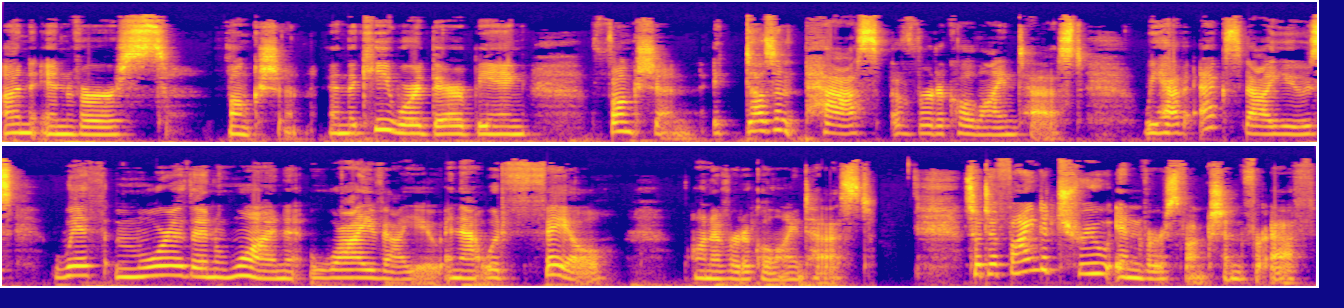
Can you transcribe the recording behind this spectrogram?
an inverse function. And the key word there being function. It doesn't pass a vertical line test. We have x values with more than one y value, and that would fail on a vertical line test. So to find a true inverse function for f,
